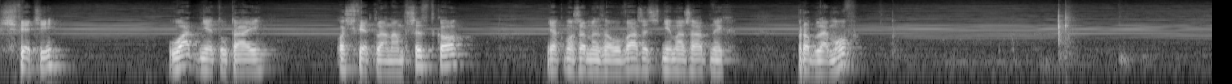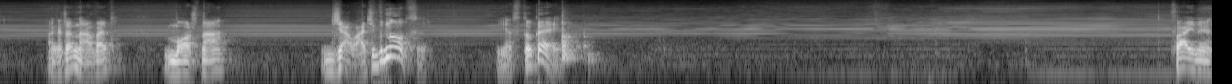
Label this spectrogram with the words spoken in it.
świeci. Ładnie tutaj oświetla nam wszystko. Jak możemy zauważyć, nie ma żadnych problemów. Także nawet można działać w nocy. Jest ok. Fajny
